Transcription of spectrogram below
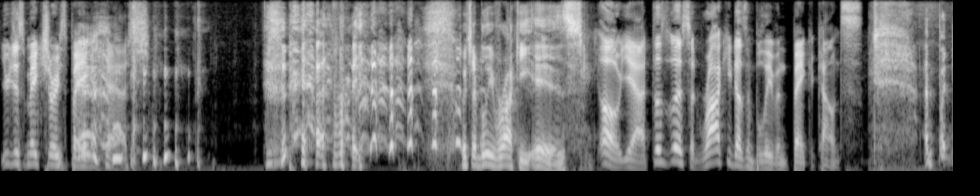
you just make sure he's paying in cash. right. Which I believe Rocky is. Oh yeah, listen, Rocky doesn't believe in bank accounts. Uh, But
